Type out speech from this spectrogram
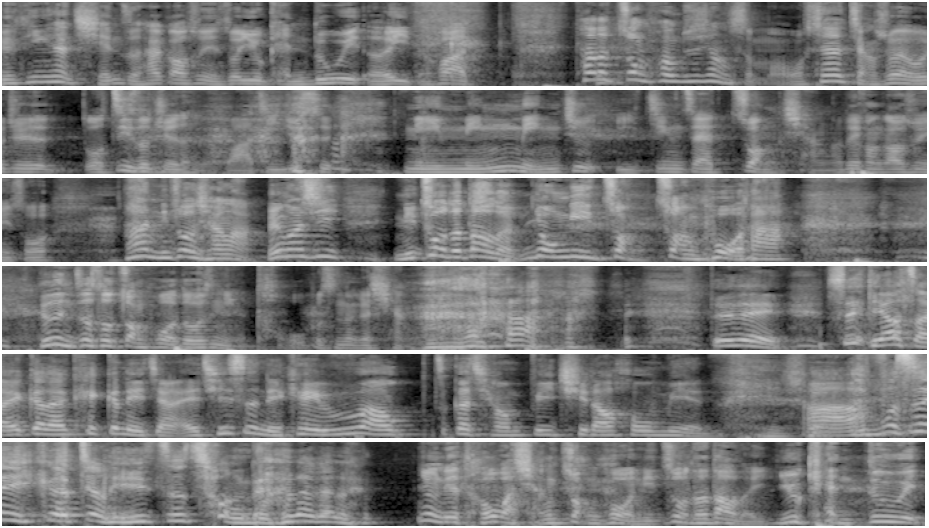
听听看前者，他告诉你说 “you can do it” 而已的话，他的状况就像什么？我现在讲出来，我觉得我自己都觉得很滑稽。就是你明明就已经在撞墙了，对方告诉你说：“啊，你撞墙了，没关系，你做得到的，用力撞，撞破它。” 可是你这时候撞破的都是你的头，不是那个墙。对不对？所以你要找一个人可以跟你讲，哎，其实你可以绕这个墙壁去到后面啊，不是一个叫你一直闯的那个人。用你的头把墙撞破，你做得到的，You can do it。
